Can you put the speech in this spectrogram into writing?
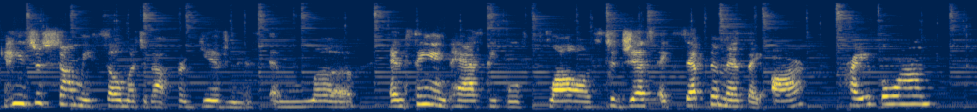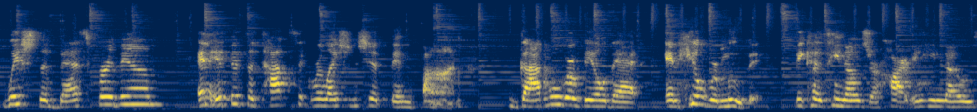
he's just shown me so much about forgiveness and love and seeing past people's flaws to just accept them as they are, pray for them, wish the best for them. And if it's a toxic relationship, then fine. God will reveal that and he'll remove it because he knows your heart and he knows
